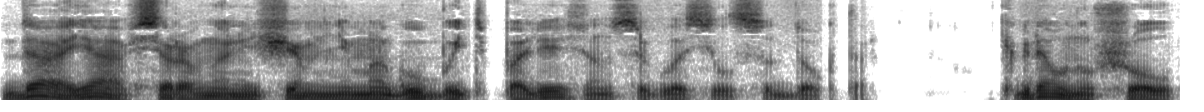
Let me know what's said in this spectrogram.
«Да, я все равно ничем не могу быть полезен», — согласился доктор. Когда он ушел,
